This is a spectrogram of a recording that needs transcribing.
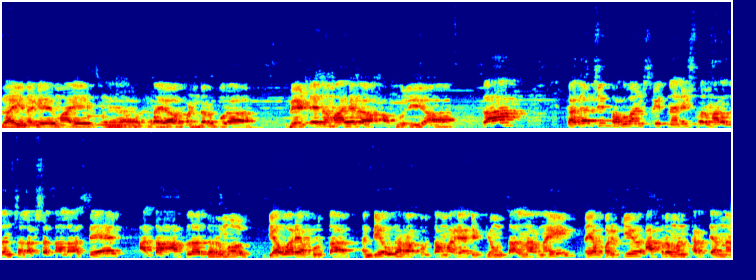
जाईन गे माये दया पंढरपुरा. भेटेन माहेरा अपुलिया. का? कदाचित भगवान श्री ज्ञानेश्वर महाराजांच्या लक्षात आला असेल आता आपला धर्म देवाऱ्यापुरता आणि देवघरापुरता मर्यादित ठेवून चालणार नाही तर या परकीय आक्रमणकर्त्यांना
